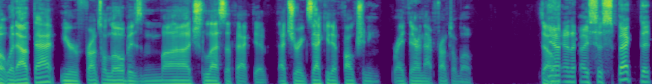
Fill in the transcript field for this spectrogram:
But without that, your frontal lobe is much less effective. That's your executive functioning right there in that frontal lobe. So, yeah, and I suspect that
